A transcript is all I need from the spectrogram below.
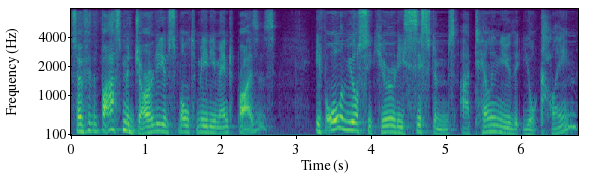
So for the vast majority of small to medium enterprises, if all of your security systems are telling you that you're clean,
